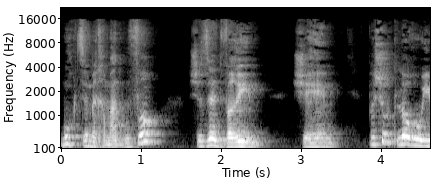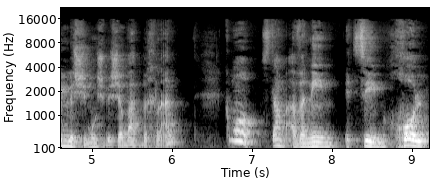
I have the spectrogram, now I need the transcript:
מוקצה מחמת גופו, שזה דברים שהם פשוט לא ראויים לשימוש בשבת בכלל, כמו סתם אבנים, עצים, חול.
